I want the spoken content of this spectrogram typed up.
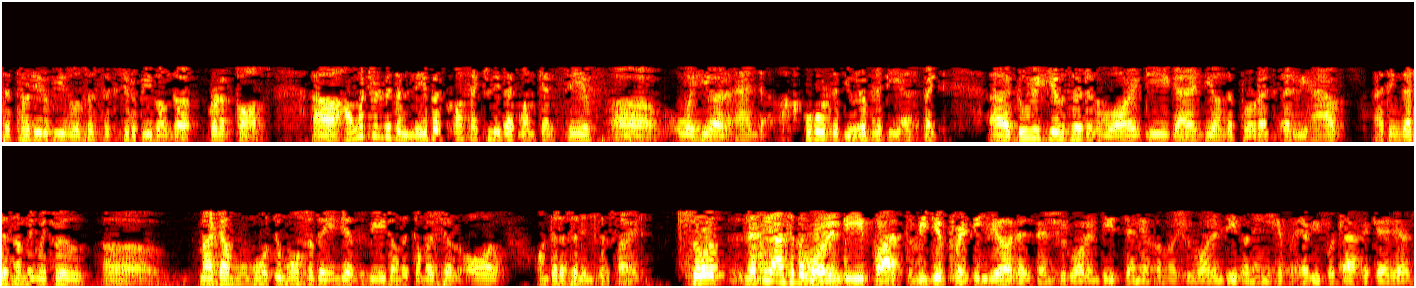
say 30 rupees versus 60 rupees on the product cost, uh, how much will be the labor cost actually that one can save uh, over here, and how about the durability aspect? Uh, do we give certain warranty guarantee on the products that we have, I think that is something which will uh, matter more to most of the Indians, be it on the commercial or on the residential side. So let me answer the warranty part. We give 20-year residential warranties, 10-year commercial warranties on any heavy foot traffic areas.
